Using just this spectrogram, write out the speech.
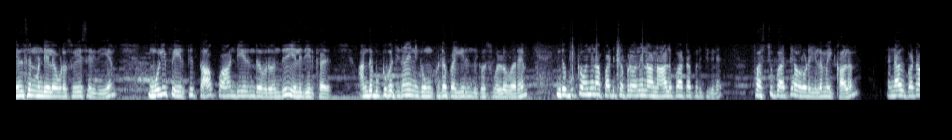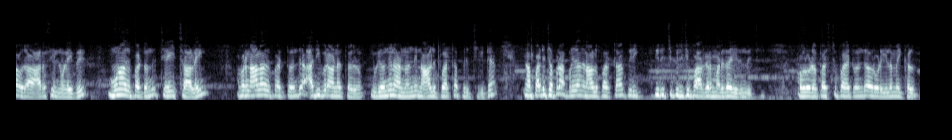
நெல்சன் மண்டேலாவோட சுயசரிதியை மொழிபெயர்த்து தா பாண்டியர்ன்றவர் வந்து எழுதியிருக்காரு. அந்த புக்கு பற்றி தான் இன்றைக்கி உங்ககிட்ட பகிர்ந்துக்க சொல்ல வரேன். இந்த புக்கை வந்து நான் படிச்ச அப்புறம் வந்து நான் நாலு பார்ட்டாக பிரிச்சுக்கிட்டேன் ஃபஸ்ட்டு பார்ட்டு அவரோட இளமை காலம் ரெண்டாவது பாட்டு அவர் அரசியல் நுழைவு மூணாவது பாட்டு வந்து சிறைச்சாலை அப்புறம் நாலாவது பாட்டு வந்து அதிபரான தருணம். இப்படி வந்து நான் வந்து நாலு பார்ட்டாக பிரிச்சுக்கிட்டேன். நான் படித்தப்பறம் அப்படி தான் அந்த நாலு பார்ட்டாக பிரி பிரித்து பிரித்து பார்க்குற மாதிரி தான் இருந்துச்சு. அவரோட ஃபஸ்ட்டு பார்ட் வந்து அவரோட இளமை காலம்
